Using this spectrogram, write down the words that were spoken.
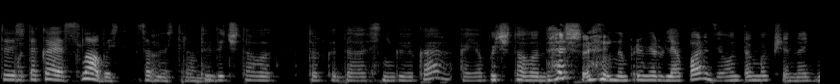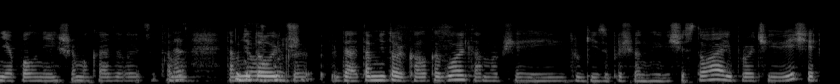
То есть Вот. такая слабость, с одной Ты стороны. дочитала только до снеговика, а я почитала дальше. Например, в Леопарде он там вообще на дне полнейшем оказывается. Там, Да? там Куда не только, больше. да, там не только алкоголь, там вообще и другие запрещенные вещества и прочие вещи.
